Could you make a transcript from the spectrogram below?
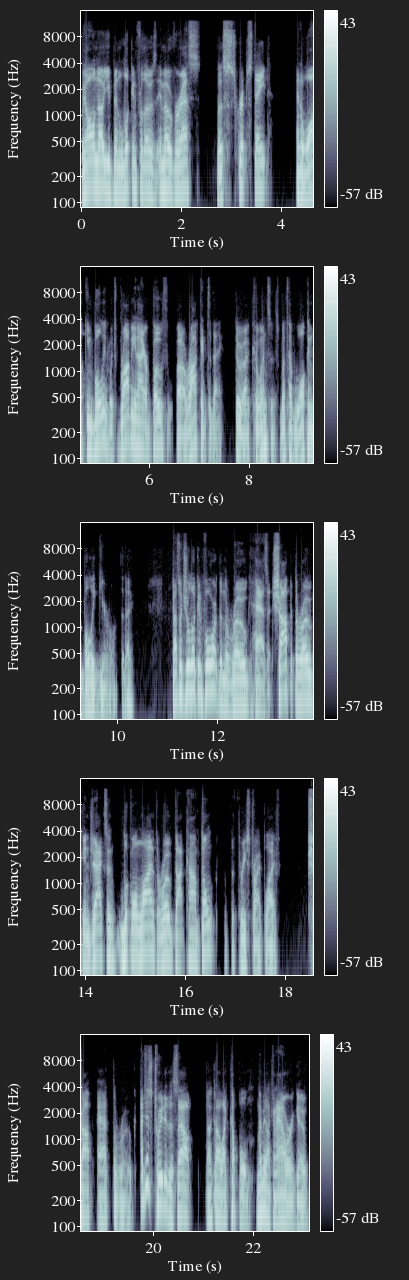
We all know you've been looking for those M over S, the Script State, and the Walking Bully, which Robbie and I are both uh, rocking today through a coincidence. We both have Walking Bully gear on today that's what you're looking for, then the Rogue has it. Shop at the Rogue in Jackson. Look online at therogue.com. Don't the three stripe life. Shop at the Rogue. I just tweeted this out like, uh, like a couple, maybe like an hour ago.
